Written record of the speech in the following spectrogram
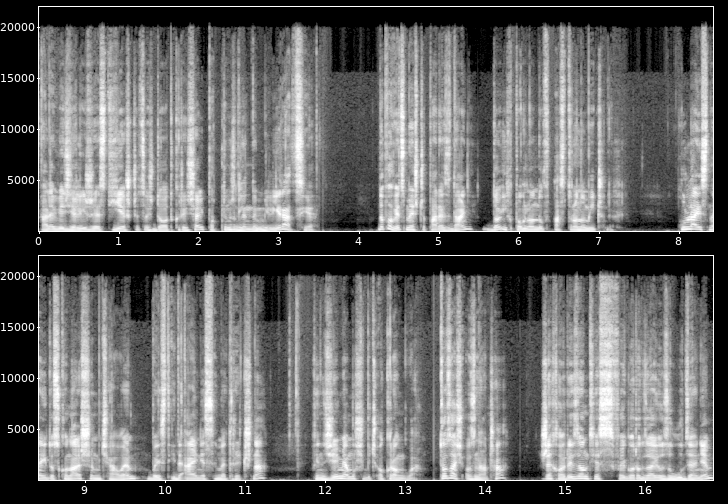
ale wiedzieli, że jest jeszcze coś do odkrycia i pod tym względem mieli rację. No powiedzmy jeszcze parę zdań do ich poglądów astronomicznych. Kula jest najdoskonalszym ciałem, bo jest idealnie symetryczna, więc Ziemia musi być okrągła. To zaś oznacza, że horyzont jest swojego rodzaju złudzeniem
